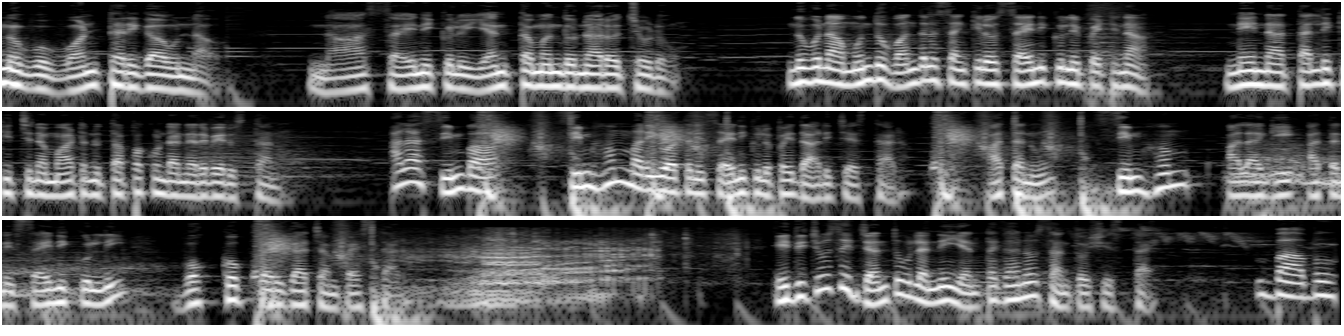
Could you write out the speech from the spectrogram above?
నువ్వు ఒంటరిగా ఉన్నావు. నా సైనికులు ఎంతమంది ఉన్నారో చూడు. నువ్వు నా ముందు వందల సంఖ్యలో సైనికుల్ని పెట్టినా నేను నా తల్లికిచ్చిన మాటను తప్పకుండా నెరవేరుస్తాను. అలా సింబా సింహం మరియు అతని సైనికులపై దాడి చేస్తాడు. అతను సింహం అలాగే అతని సైనికుల్ని ఒక్కొక్కరిగా చంపేస్తాడు. ఇది చూసి జంతువులన్నీ ఎంతగానో సంతోషిస్తాయి. బాబు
